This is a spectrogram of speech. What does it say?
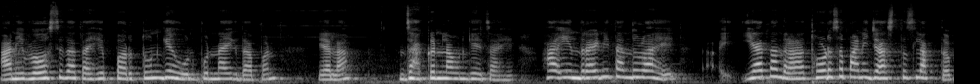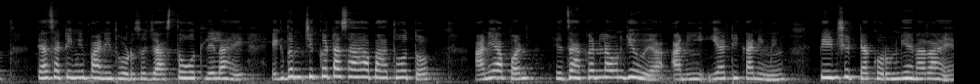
आणि व्यवस्थित आता हे परतून घेऊन पुन्हा एकदा आपण याला झाकण लावून घ्यायचं आहे. हा इंद्रायणी तांदूळ आहे. या तांदळाला थोडंसं पाणी जास्तच लागतं. त्यासाठी मी पाणी थोडंसं जास्त ओतलेलं आहे. एकदम चिकट असा हा भात होतो. आणि आपण हे झाकण लावून घेऊया. आणि या ठिकाणी मी तीन शिट्ट्या करून घेणार आहे.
